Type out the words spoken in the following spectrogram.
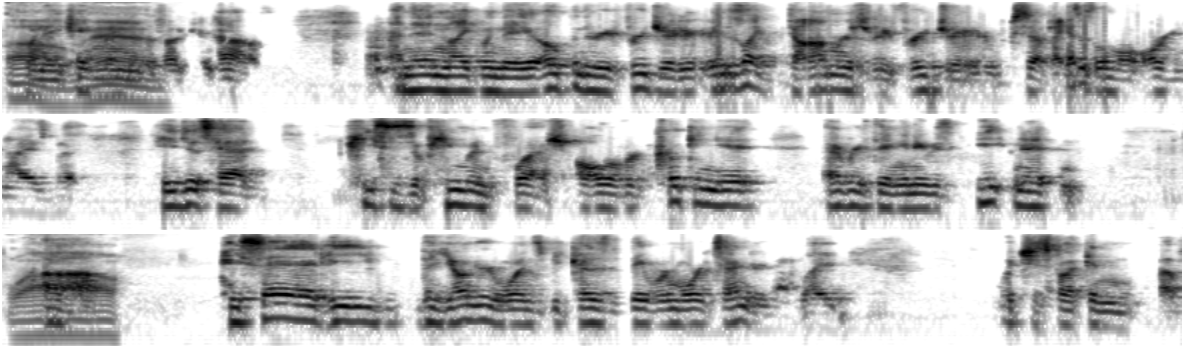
when Oh, they came man. into the fucking house. And then like when they opened the refrigerator, it was like Dahmer's refrigerator, except I guess it was a little more organized, but he just had pieces of human flesh all over cooking it everything, and he was eating it. And uh, Wow. he said he the younger ones because they were more tender, like, which is fucking a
